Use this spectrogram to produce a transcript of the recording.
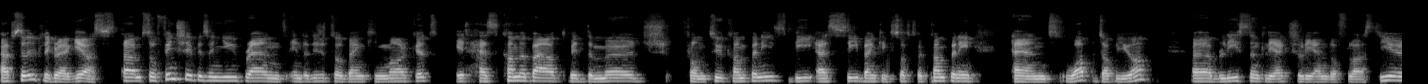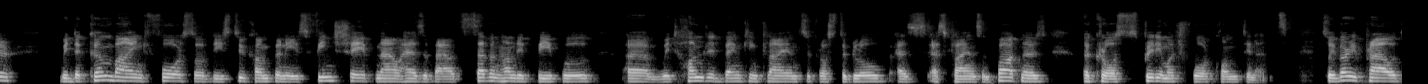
Absolutely, Greg. Yes. Um, so, FinShape is a new brand in the digital banking market. It has come about with the merge from two companies, BSC, Banking Software Company, and WUP, WUP, uh, recently, actually, end of last year with the combined force of these two companies, FinShape now has about 700 people um, with 100 banking clients across the globe as, as clients and partners across pretty much four continents. So we're very proud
